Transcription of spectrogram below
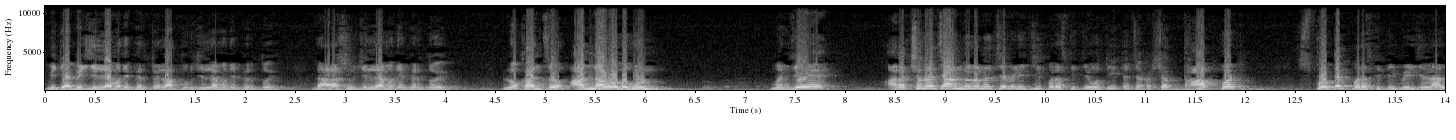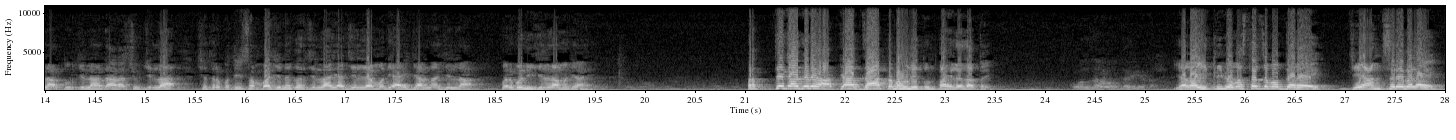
मी त्या बीड जिल्ह्यामध्ये फिरतोय लातूर जिल्ह्यामध्ये फिरतोय धाराशिव जिल्ह्यामध्ये फिरतोय. लोकांचं आडनावं बघून म्हणजे आरक्षणाच्या आंदोलनाच्या वेळी जी परिस्थिती होती त्याच्यापेक्षा दहा पट स्फोटक परिस्थिती बीड जिल्हा लातूर जिल्हा धाराशिव जिल्हा छत्रपती संभाजीनगर जिल्हा या जिल्ह्यामध्ये आहे जालना जिल्हा परभणी जिल्ह्यामध्ये आहे. प्रत्येकाकडे त्या जात भावनेतून पाहिलं जात आहे कोण जबाबदारी याला इथली व्यवस्था जबाबदार आहे जे आन्सरेबल आहेत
